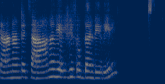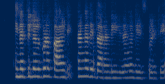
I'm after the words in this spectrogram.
చాలా అంటే చాలా హెల్దీ ఫుడ్ అండి ఇది. చిన్నపిల్లలు కూడా పాలు ఇష్టంగా తింటారండి ఈ విధంగా చేసి పెడితే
